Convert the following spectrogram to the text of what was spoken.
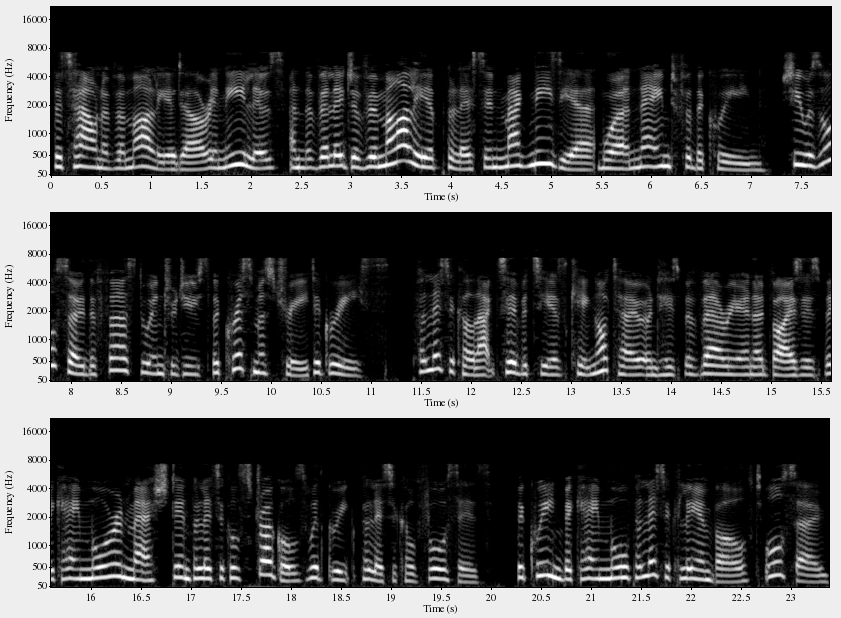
The town of Amaliada in Elis, and the village of Amaliapolis in Magnesia, were named for the queen. She was also the first to introduce the Christmas tree to Greece. Political activity as King Otto and his Bavarian advisers became more enmeshed in political struggles with Greek political forces. The Queen became more politically involved, also.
